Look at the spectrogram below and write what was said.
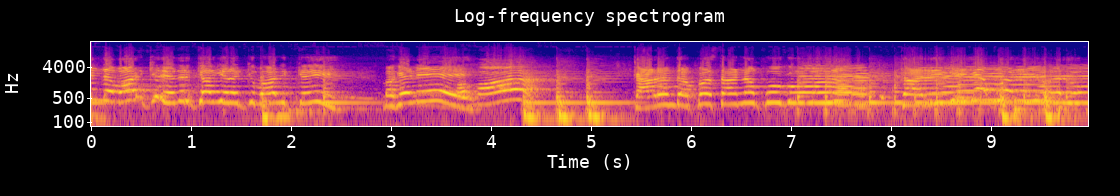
இந்த வாழ்க்கையில் எதற்காக எனக்கு வாழ்க்கை? மகனே கறந்த பசனம் புகுமா கருகிய பொருள் வருமா.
